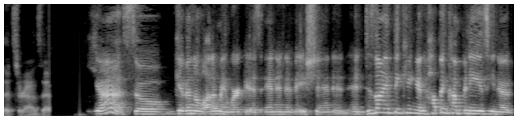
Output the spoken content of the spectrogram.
that surrounds that? Yeah, so given a lot of my work is in innovation and, and design thinking and helping companies, you know,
